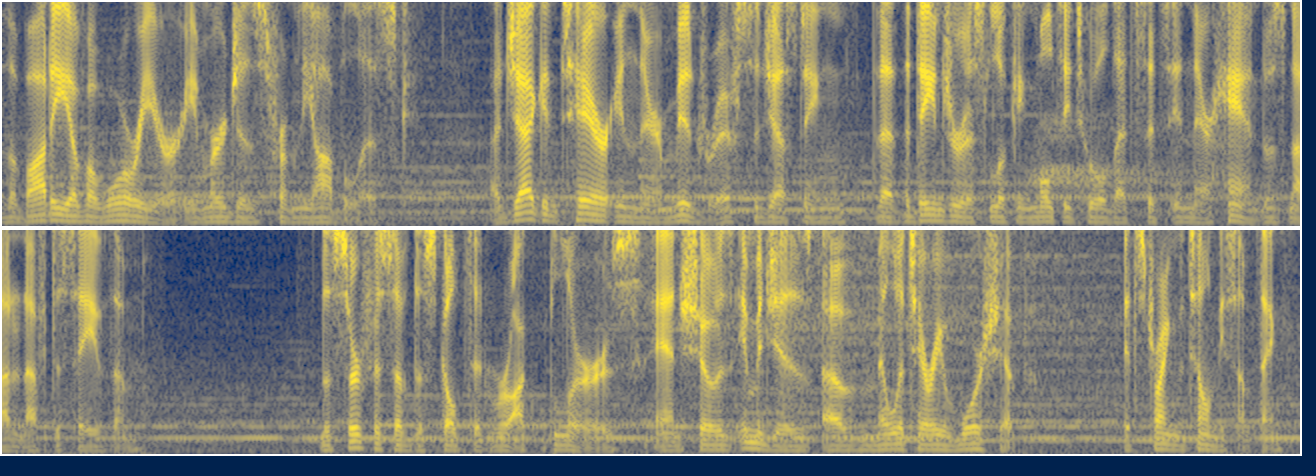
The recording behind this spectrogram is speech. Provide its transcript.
The body of a warrior emerges from the obelisk, a jagged tear in their midriff suggesting that the dangerous looking multi tool that sits in their hand was not enough to save them. The surface of the sculpted rock blurs and shows images of military warship. It's trying to tell me something.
